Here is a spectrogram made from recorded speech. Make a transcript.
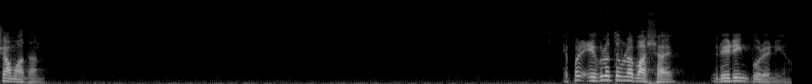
সমাধান। এরপর এগুলো তোমরা বাসায় রিডিং পড়ে নিও।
